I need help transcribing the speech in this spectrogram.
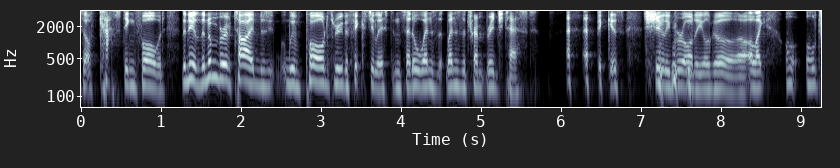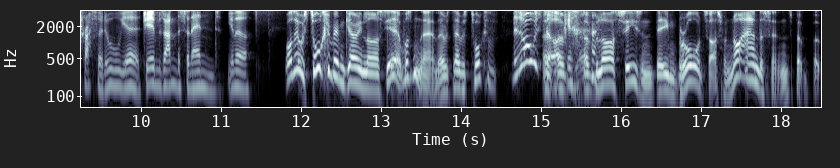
Sort of casting forward the you know, the number of times we've poured through the fixture list and said, "Oh, when's the, when's the Trent Bridge test?" because surely Broady will go, or, or like, "Oh, Old Trafford, oh yeah, James Anderson end," you know. Well, there was talk of him going last year, wasn't there? There was there was talk of there's always talk of, of, of last season being Broad's last one, not Anderson's, but but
